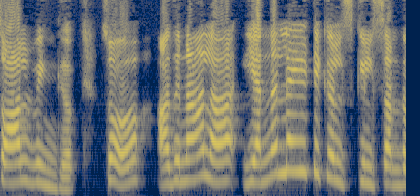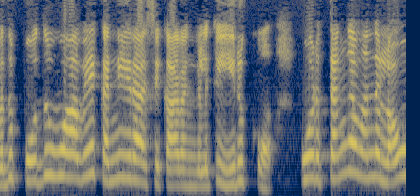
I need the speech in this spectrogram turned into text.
சால்விங் ஸோ அதனால எனலைட்டிக்கல் ஸ்கில்ஸ்ன்றது பொதுவாகவே கன்னிராசிக்காரங்களுக்கு இருக்கும். ஒருத்தங்க வந்து லவ்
